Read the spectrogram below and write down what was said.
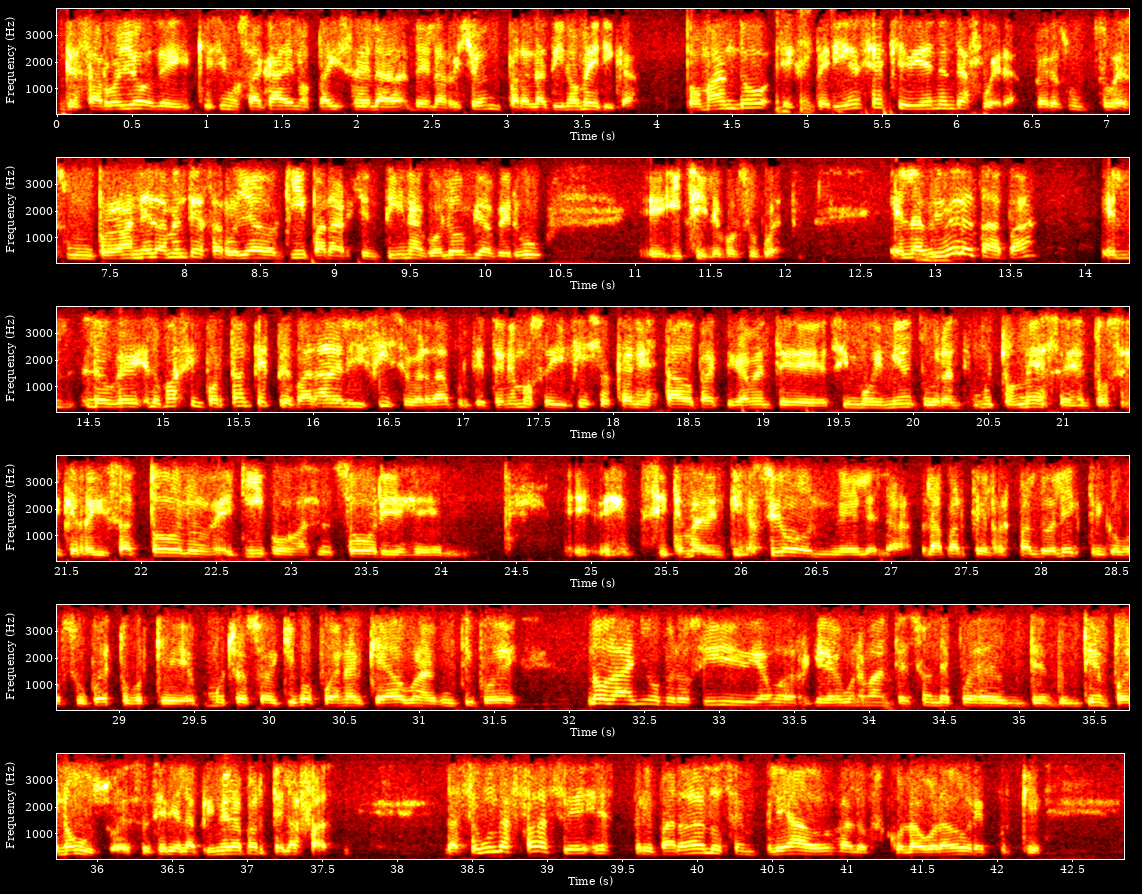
desarrollo de, que hicimos acá en los países de la, de la región para Latinoamérica tomando experiencias que vienen de afuera, pero es un, es un programa netamente desarrollado aquí para Argentina, Colombia, Perú eh, y Chile, por supuesto. En la primera etapa, el, lo, lo más importante es preparar el edificio, ¿verdad? Porque tenemos edificios que han estado prácticamente sin movimiento durante muchos meses, entonces hay que revisar todos los equipos, ascensores, el, eh, sistema de ventilación, la, la, parte del respaldo eléctrico, por supuesto, porque muchos de esos equipos pueden haber quedado con algún tipo de no daño, pero sí, digamos, requiere alguna mantención después de un, tiempo de no uso. Esa sería la primera parte de la fase. La segunda fase es preparar a los empleados, a los colaboradores, porque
